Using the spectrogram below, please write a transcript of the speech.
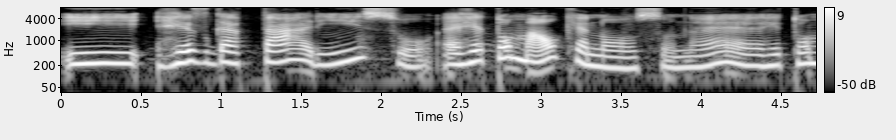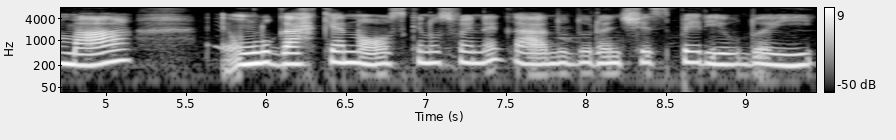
E resgatar isso é retomar o que é nosso, né? É retomar um lugar que é nosso, que nos foi negado durante esse período aí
